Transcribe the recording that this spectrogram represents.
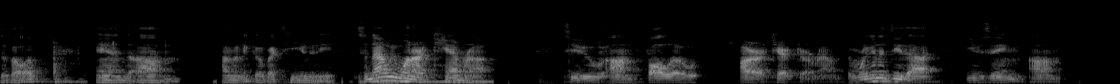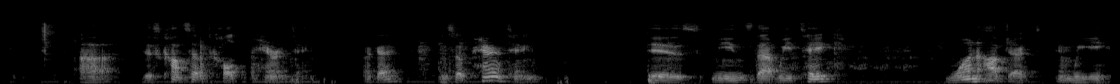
develop, and um, I'm going to go back to Unity. So now we want our camera to um, follow our character around. And we're going to do that using um, uh, this concept called parenting. Okay? And so parenting is means that we take one object and we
